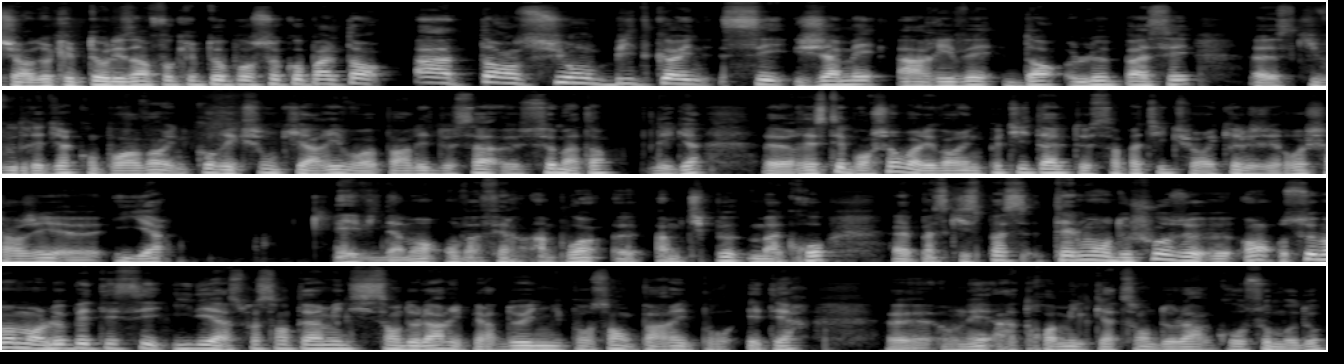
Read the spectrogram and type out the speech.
sûr, de crypto, les infos crypto pour ceux qui n'ont pas le temps. Attention, Bitcoin, c'est jamais arrivé dans le passé, euh, ce qui voudrait dire qu'on pourrait avoir une correction qui arrive. On va parler de ça euh, ce matin, les gars. Euh, restez branchés, on va aller voir une petite halte sympathique sur laquelle j'ai rechargé hier évidemment, on va faire un point euh, un petit peu macro euh, parce qu'il se passe tellement de choses euh, en ce moment. Le BTC, il est à 61 600 dollars, il perd 2,5%. Pareil pour Ether, on est à 3400 dollars grosso modo.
